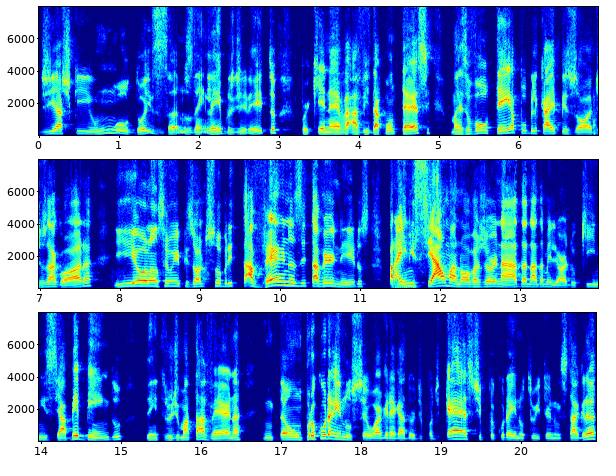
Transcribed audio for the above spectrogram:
de acho que um ou dois anos, nem lembro direito, porque né, a vida acontece, mas eu voltei a publicar episódios agora e eu lancei um episódio sobre tavernas e taverneiros para Hum. iniciar uma nova jornada, nada melhor do que iniciar bebendo dentro de uma taverna. Então, procura aí no seu agregador de podcast, procura aí no Twitter, no Instagram,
